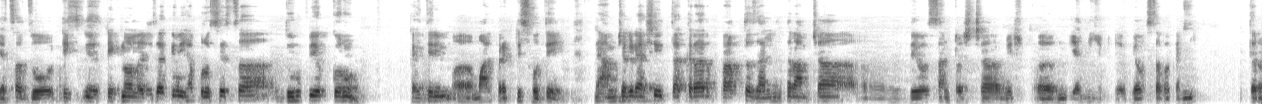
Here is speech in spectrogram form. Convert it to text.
याचा जो टेक्नॉलॉजीचा किंवा ह्या प्रोसेसचा दुरुपयोग करून काहीतरी माल प्रॅक्टिस होते. आणि आमच्याकडे अशी तक्रार प्राप्त झाल्यानंतर आमच्या देवस्थान ट्रस्टच्या यांनी व्यवस्थापकांनी तर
